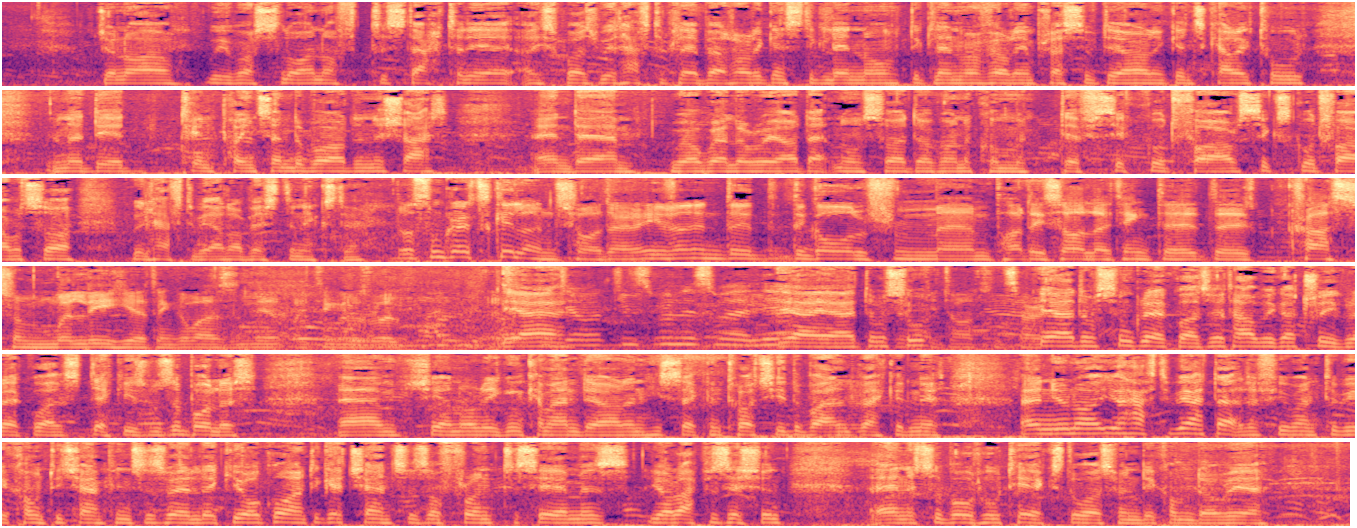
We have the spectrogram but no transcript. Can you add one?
you know, we were slow enough to start today. I suppose we'd have to play better against the Glen now. The Glen were very impressive they are against Carrigtwohill. You know, they had 10 points on the board in the shot, and um, we're well aware of that now, so they're going to come with they've six good forwards, six good forwards, so we'll have to be at our best the next day. There was some great skill on show there. Even the the goal from um, Paddy Sol, I think the, the cross from Will Leahy, I think it was. I think it was Will. Yeah. Jordan's one as well, yeah. Yeah, yeah, there was some, Dalton, yeah, there was some great goals. I thought we got three great goals. Dickie's was a bullet. Um, Shane O'Regan command down and his second touch, he the ball in the back of the net. And you know, you have to be at that if you want to be a county champions as well. Like you're going to get chances up front, the same as your opposition, and it's about who takes those when they come their way.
